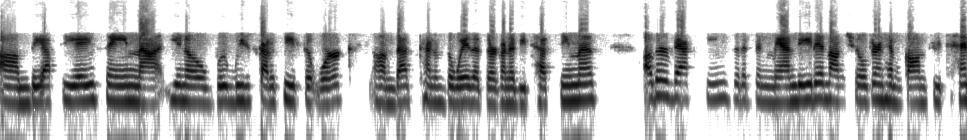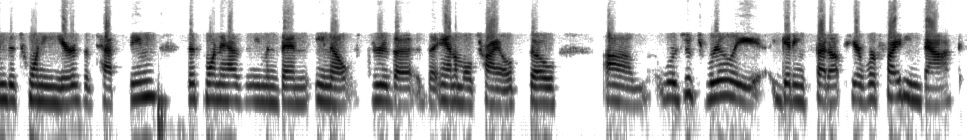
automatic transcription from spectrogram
Um, the FDA saying that, you know, we, we just got to see if it works. Um, that's kind of the way that they're going to be testing this. Other vaccines that have been mandated on children have gone through 10 to 20 years of testing. This one hasn't even been, you know, through the, the animal trials. So, um, we're just really getting fed up here. We're fighting back.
